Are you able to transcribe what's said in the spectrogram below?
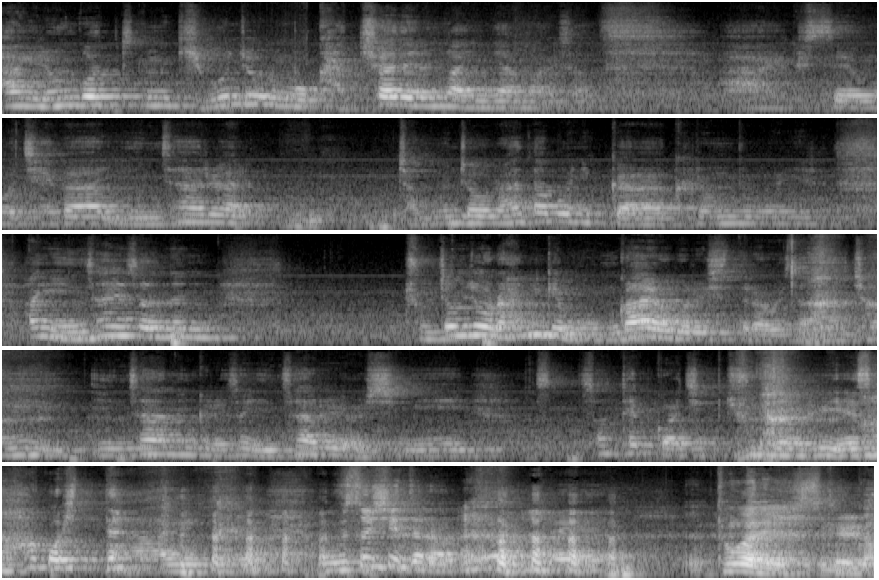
아 이런 것좀 기본적으로 뭐 갖춰야 되는 거 아니냐 막 해서 아 글쎄요 뭐 제가 인사를 할- 전문적으로 하다 보니까 그런 부분이 아니 인사에서는 중점적으로 하는 게 뭔가요? 그러시더라고요. 그래서 아, 저는 인사는 그래서 인사를 열심히 선택과 집중을 위해서 하고 싶다. 웃으시더라고요. 통과되셨습니까?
